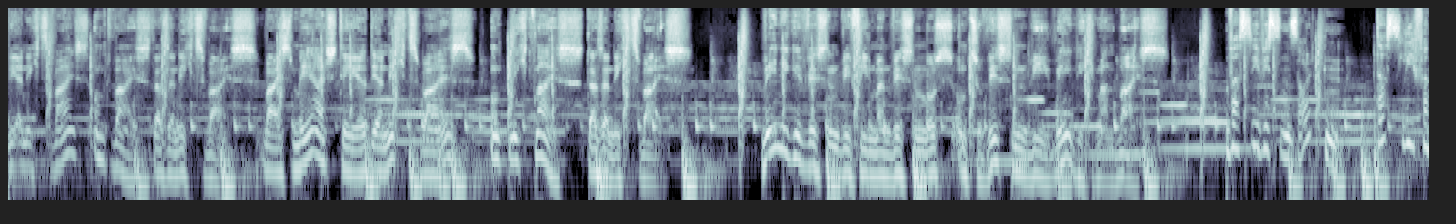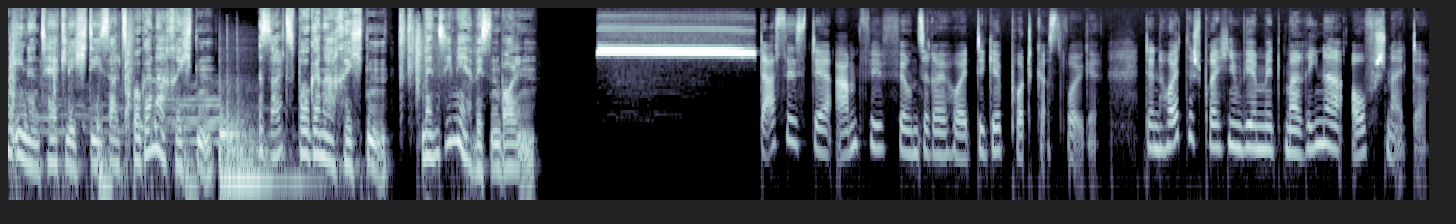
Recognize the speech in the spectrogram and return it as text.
Wer nichts weiß und weiß, dass er nichts weiß, weiß mehr als der, der nichts weiß und nicht weiß, dass er nichts weiß. Wenige wissen, wie viel man wissen muss, um zu wissen, wie wenig man weiß. Was Sie wissen sollten, das liefern Ihnen täglich die Salzburger Nachrichten. Salzburger Nachrichten, wenn Sie mehr wissen wollen. Das ist der Ampfiff für unsere heutige Podcast-Folge. Denn heute sprechen wir mit Marina Aufschneider.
